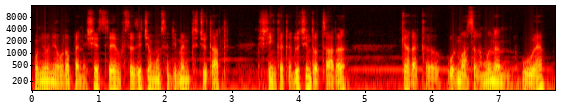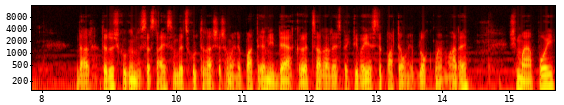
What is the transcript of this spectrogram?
Uniunii Europene și este, să zicem, un sentiment ciudat știind că te duci într-o țară chiar dacă urma să rămână în UE, dar te duci cu gândul să stai, să înveți cultura și așa mai departe, în ideea că țara respectivă este partea unui bloc mai mare și mai apoi,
